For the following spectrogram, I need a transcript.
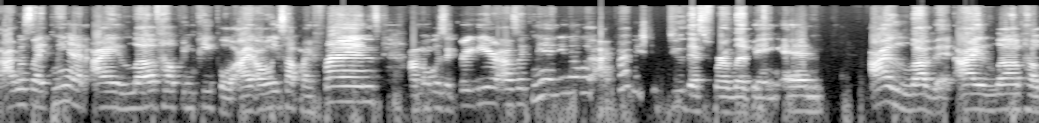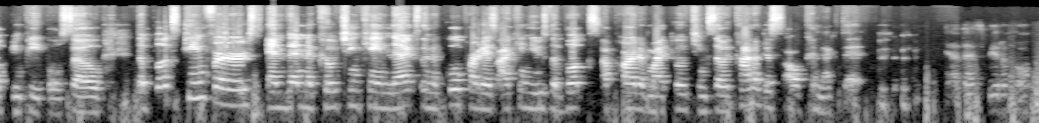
I was like, man, I love helping people. I always help my friends. I'm always a great ear. I was like, man, you know what? I probably should do this for a living. And I love it. I love helping people. So the books came first and then the coaching came next. And the cool part is I can use the books a part of my coaching. So it kind of just all connected. yeah, that's beautiful.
